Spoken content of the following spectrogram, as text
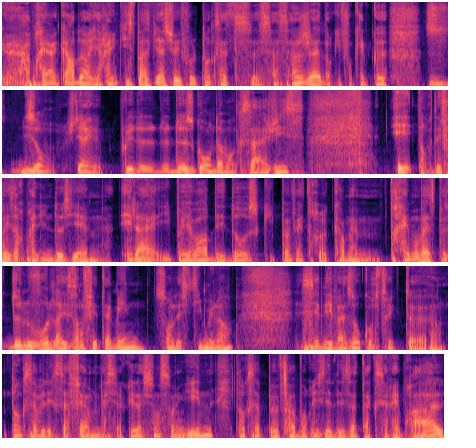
après un quart d'heure, il n'y a rien qui se passe. Bien sûr, il faut le temps que ça, ça, s'ingène, donc il faut quelques, disons, je dirais, plus de, de deux secondes avant que ça agisse. Et donc des fois ils en reprennent une deuxième, et là il peut y avoir des doses qui peuvent être quand même très mauvaises, parce que de nouveau les amphétamines sont des stimulants, c'est des vasoconstricteurs, donc ça veut dire que ça ferme la circulation sanguine, donc ça peut favoriser des attaques cérébrales,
